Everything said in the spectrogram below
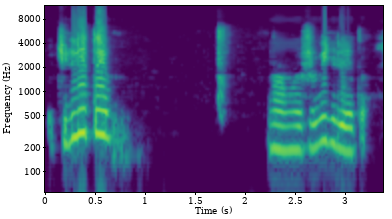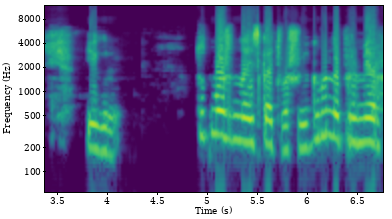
Утилиты. Ну, мы же видели это. Игры. Тут можно искать вашу игру, например.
